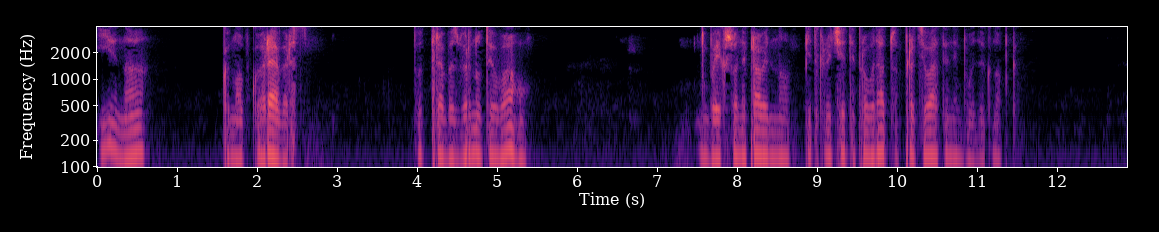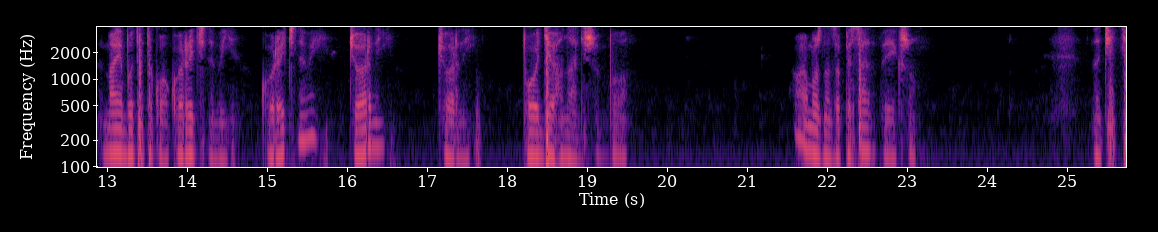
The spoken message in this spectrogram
і на кнопку реверс. Тут треба звернути увагу, бо якщо неправильно підключити провода, то працювати не буде кнопка. Має бути такого коричневий, коричневий, чорний, чорний по діагоналі, щоб було. А можна записати, якщо. Значить,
